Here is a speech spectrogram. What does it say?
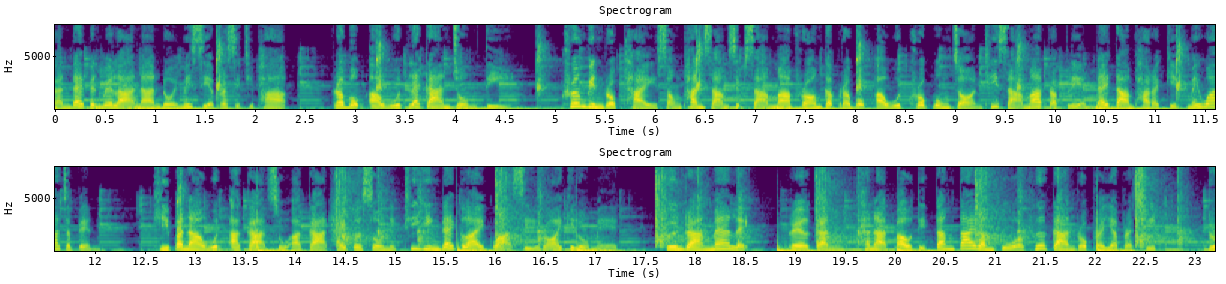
กันได้เป็นเวลานานโดยไม่เสียประสิทธิภาพ ระบบอาวุธและการโจมตี เครื่องบินรบไทย 2033 มาพร้อมกับระบบอาวุธครบวงจรที่สามารถปรับเปลี่ยนได้ตามภารกิจไม่ว่าจะเป็น ขีปนาวุธอากาศสู่อากาศไฮเปอร์โซนิกที่ยิงได้ไกลกว่า 400 กิโลเมตร ปืนรางแม่เหล็ก เรลกัน ขนาดเบาติดตั้งใต้ลำตัวเพื่อการรบระยะประชิด โดร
